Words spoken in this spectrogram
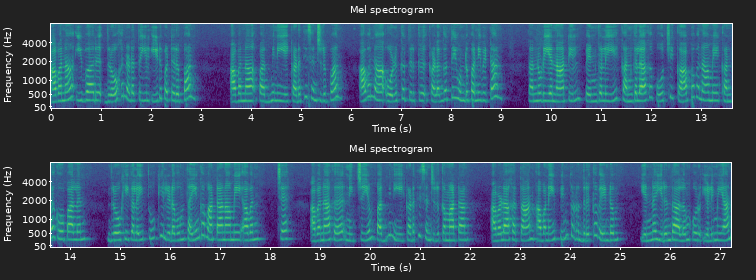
அவனா இவ்வாறு துரோக நடத்தையில் ஈடுபட்டிருப்பான்? அவனா பத்மினியை கடத்தி சென்றிருப்பான்? அவனா ஒழுக்கத்திற்கு களங்கத்தை உண்டு பண்ணிவிட்டான்? தன்னுடைய நாட்டில் பெண்களையே கண்களாக போற்றி காப்பவனாமே கண்டகோபாலன். துரோகிகளை தூக்கிலிடவும் தயங்க மாட்டானாமே அவன். ச்சே அவனாக நிச்சயம் பத்மினியை கடத்தி சென்றிருக்க மாட்டான். அவளாகத்தான் அவனை பின்தொடர்ந்திருக்க வேண்டும். என்ன இருந்தாலும் ஒரு எளிமையான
